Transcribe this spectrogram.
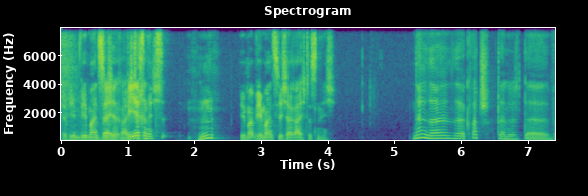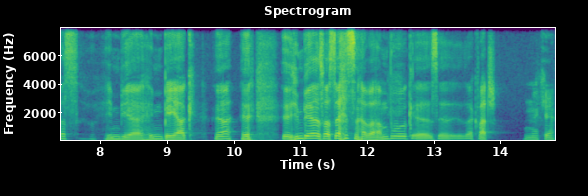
Wie, wie meinst du, ich erreicht das nicht? während Wie, wie meinst du, ich erreicht das nicht? Ne, da, da Quatsch. Deine, da, was? Himbeer, Himberg. Ja, Himbeer ist was zu essen, aber Hamburg ist, ist ja Quatsch. Okay.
